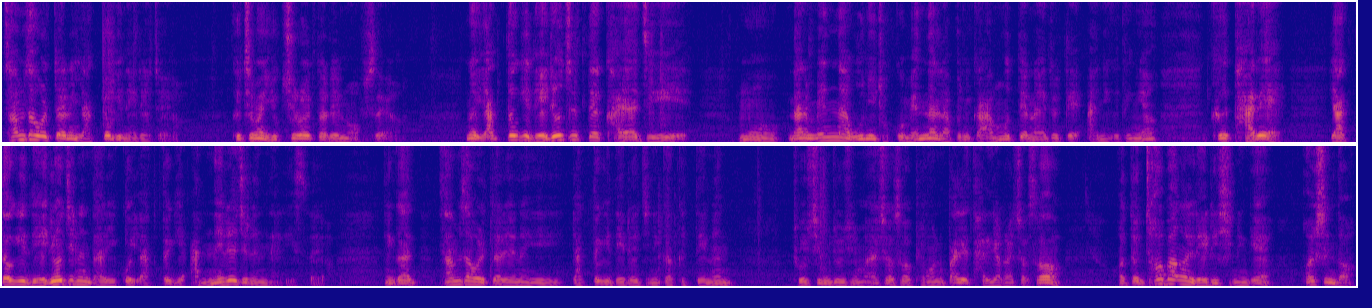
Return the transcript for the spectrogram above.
3, 4월 달에는 약덕이 내려져요. 그렇지만 6, 7월 달에는 없어요. 그러니까 약덕이 내려질 때 가야지. 뭐 나는 맨날 운이 좋고 맨날 나쁘니까 아무 때나 해도 돼 아니거든요. 그 달에 약덕이 내려지는 달이 있고 약덕이 안 내려지는 날이 있어요. 그러니까 3, 4월 달에는 이 약덕이 내려지니까 그때는 조심조심 하셔서 병원을 빨리 달려가셔서 어떤 처방을 내리시는 게 훨씬 더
